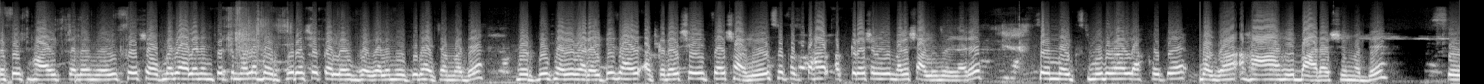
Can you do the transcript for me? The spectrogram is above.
तसेच हा एक कलर मिळेल. सो शॉपमध्ये आल्यानंतर तुम्हाला भरपूर असे कलर्स बघायला मिळतील ह्याच्यामध्ये. भरपूर सारे व्हरायटीज आहेत. अकराशेचा शालू आहे. सो फक्त हा अकराशे मध्ये मला शालू मिळणार आहे. सो नेक्स्ट मी तुम्हाला दाखवते. बघा हा आहे बाराशे मध्ये. सो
